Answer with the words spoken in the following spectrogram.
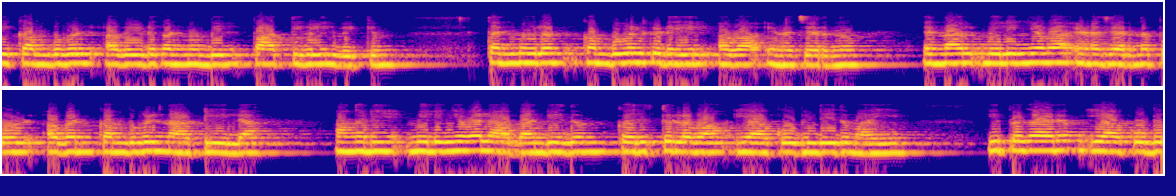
ഈ കമ്പുകൾ അവയുടെ കൺമുമ്പിൽ പാത്തികളിൽ വെക്കും തന്മൂലം കമ്പുകൾക്കിടയിൽ അവ ഇണചേർന്നു. എന്നാൽ മെലിഞ്ഞവ ഇണചേർന്നപ്പോൾ അവൻ കമ്പുകൾ നാട്ടിയില്ല. അങ്ങനെ മെലിഞ്ഞവ ലാബാന്റേതും കരുത്തുള്ളവ യാക്കൂബിന്റേതുമായി. ഇപ്രകാരം യാക്കൂബ്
